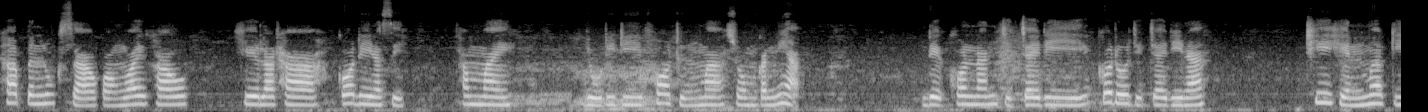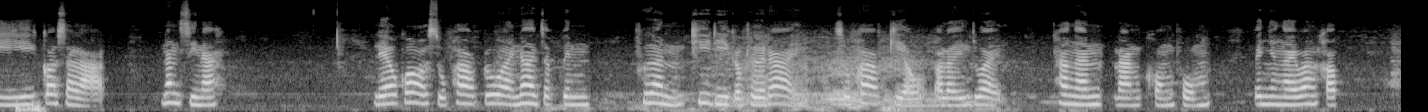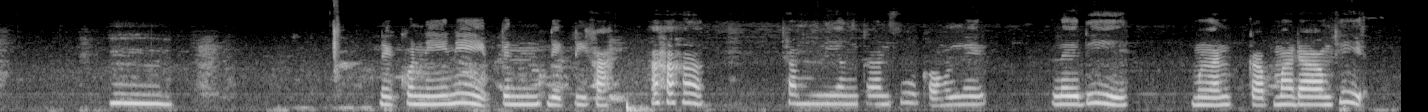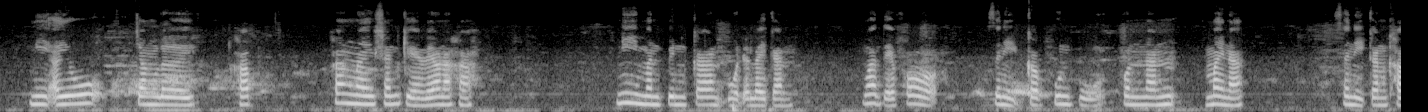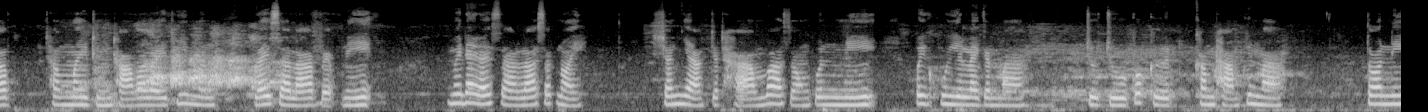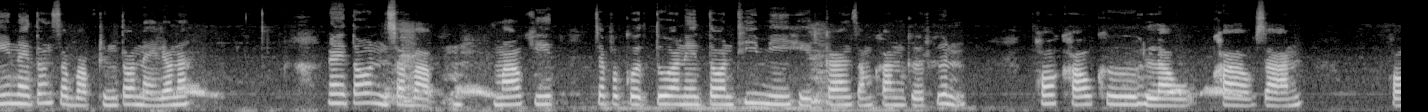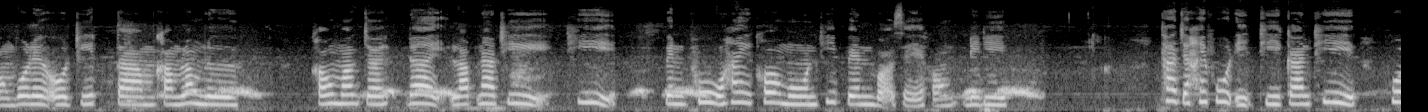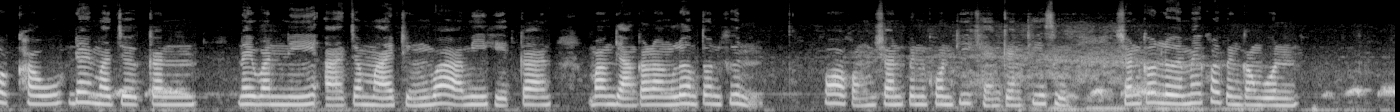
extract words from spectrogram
ถ้าเป็นลูกสาวของไว้เขาเคลาธาก็ดีนะสิทำไมอยู่ดีๆ พ่อถึงมาชมกันเนี่ย เด็กคนนั้นจิตใจดี ก็ดูจิตใจดีนะ ที่เห็นเมื่อกี้ก็ฉลาด นั่นสินะ แล้วก็สุภาพด้วยน่าจะเป็นเพื่อนที่ดีกับเธอได้ สุภาพเกี่ยวอะไรด้วย ถ้างั้นหลานของผมเป็นยังไงบ้างครับ อืม เด็กคนนี้นี่เป็นเด็กดีค่ะ ฮ่าฮ่าฮ่าทำเนียงการพูดของเล เลดี้ เหมือนกับมาดามที่มีอายุจังเลยครับ ข้างในฉันแก่แล้วนะคะ นี่มันเป็นการอวดอะไรกัน ว่าแต่พ่อสนิทกับคุณปู่คนนั้นไม่นะ สนิทกันครับทำไมถึงถามอะไรที่มันไร้สาระแบบนี้ ไม่ได้ไร้สาระสักหน่อย ฉันอยากจะถามว่าสองคนนี้ไปคุยอะไรกันมา จู่ๆก็เกิดคำถามขึ้นมา ตอนนี้ในต้นฉบับถึงตอนไหนแล้วนะ ในต้นฉบับมาร์คิดจะปรากฏตัวในตอนที่มีเหตุการณ์สำคัญเกิดขึ้น เพราะเขาคือเหล่าข่าวสาร ของโบเลโอทิสตามคำล่ำลือ เขามักจะได้รับหน้าที่ที่เป็นผู้ให้ข้อมูลที่เป็นเบาะแสของดีๆ ถ้าจะให้พูดอีกทีการที่พวกเขาได้มาเจอกันในวันนี้อาจจะหมายถึงว่ามีเหตุการณ์บางอย่างกำลังเริ่มต้นขึ้น พ่อของฉันเป็นคนที่แข็งแกร่งที่สุด ฉันก็เลยไม่ค่อยเป็นกังวล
